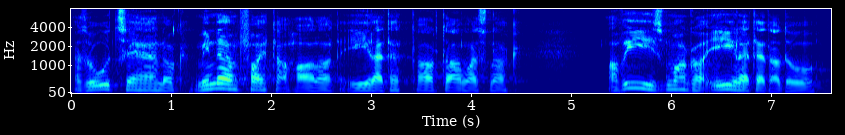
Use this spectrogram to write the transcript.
az óceánok mindenfajta halat, életet tartalmaznak. A víz maga életet adó.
